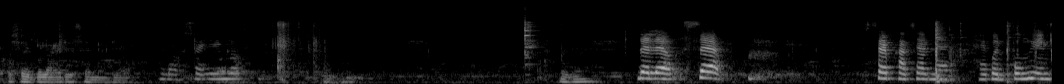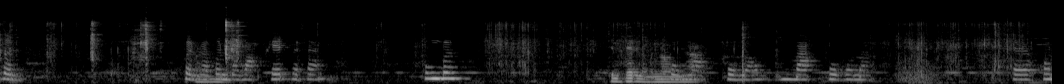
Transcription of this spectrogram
เขาใส่โบราณด้วยใส่หน่อยเดียว บอกใส่เองเลยเดี๋ยวนี้ได้แล้วแซ่บแซ่บคักแซ่บแน่ให้เพิ่นปรุงเองเพิ่นเพิ่นว่าเพิ่นบ่มักเผ็ดว่าซั่นปรุงเบิ่งกินเผ็ดแล้วมันนอนผู้ยามักกผู้บ่มักผู้บ่มักแต่ละคน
